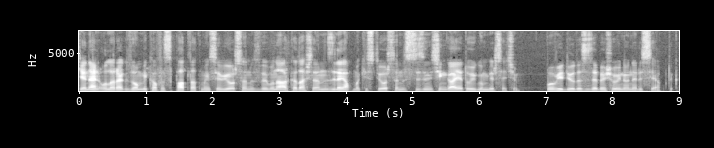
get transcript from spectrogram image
Genel olarak zombi kafası patlatmayı seviyorsanız ve bunu arkadaşlarınız ile yapmak istiyorsanız sizin için gayet uygun bir seçim. Bu videoda size 5 oyun önerisi yaptık.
